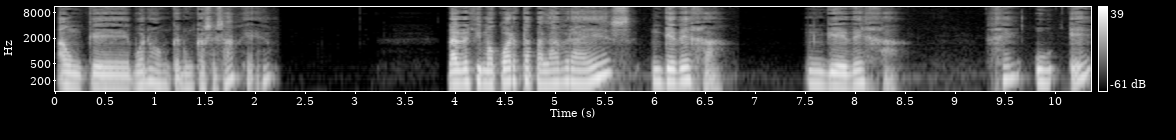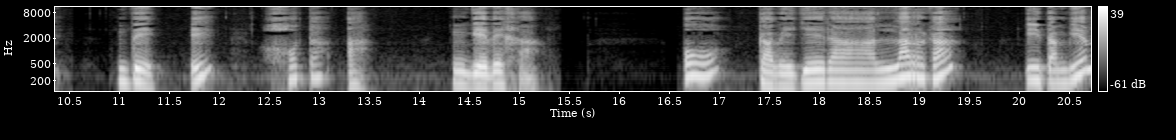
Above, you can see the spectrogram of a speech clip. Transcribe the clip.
aunque, bueno, aunque nunca se sabe. ¿eh? La decimocuarta palabra es guedeja. Guedeja. G-U-E-D-E-J-A. Guedeja. O cabellera larga y también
